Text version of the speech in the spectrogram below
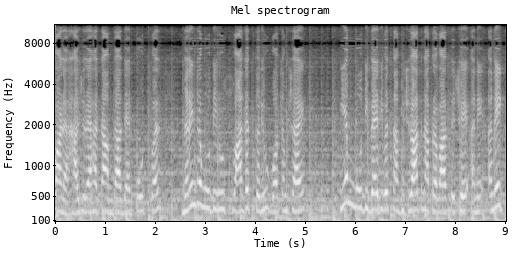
પણ હાજર રહ્યા હતા, અમદાવાદ એરપોર્ટ પર, નરેન્દ્ર મોદીનું સ્વાગત કર્યું. ગૌતમ શાહે પીએમ મોદી બે દિવસના ગુજરાતના પ્રવાસે છે અને અનેક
